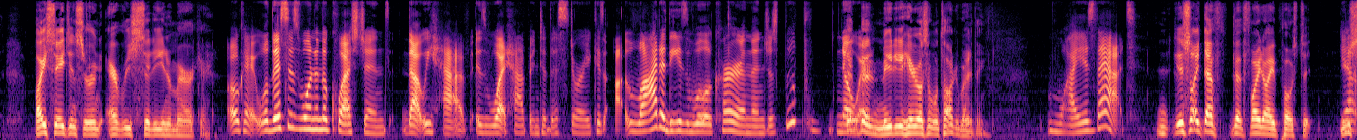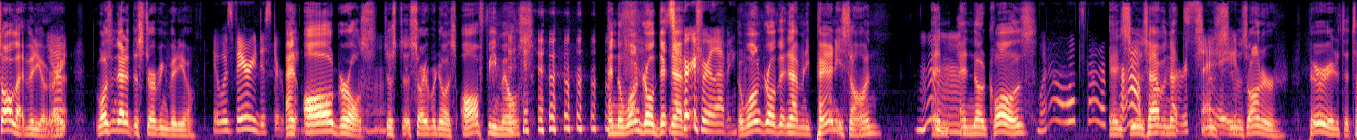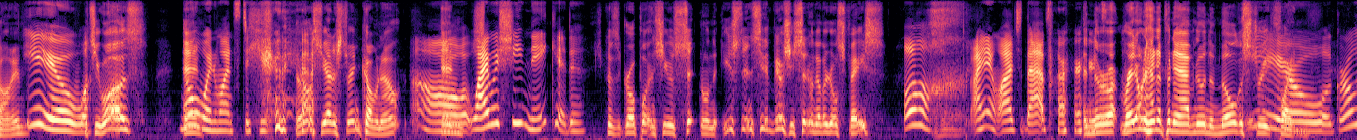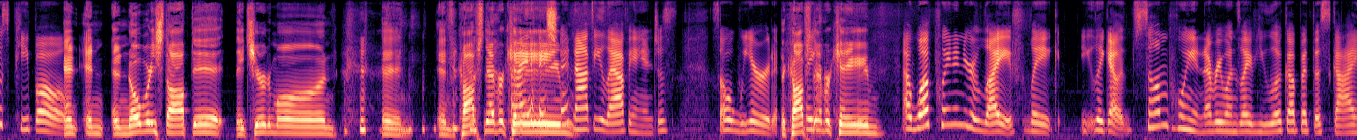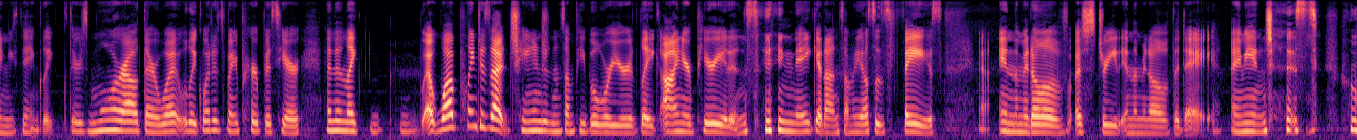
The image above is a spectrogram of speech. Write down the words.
ICE agents are in every city in America. Okay, well, this is one of the questions that we have is what happened to this story because a lot of these will occur and then just boop nowhere. The media here doesn't want to talk about anything. Why is that? It's like that that fight I posted. You Yeah. saw that video, Yeah. right? Wasn't that a disturbing video? It was very disturbing. And all girls, Uh-huh. just uh, so everybody knows, all females. and the one girl didn't Sorry have for laughing. the one girl didn't have any panties on, and, and no clothes, not a and she was having that. She was, she was on her period at the time. Ew. But she was. No and- one wants to hear that. No, she had a string coming out oh, why was she naked? because the girl put, and she was sitting on the. You didn't see the video? She's sitting on the other girl's face, Oh, I didn't watch that part. and they're right on Hennepin Avenue in the middle of the street Ew, fighting. gross people. and and and nobody stopped it. They cheered them on, and and the cops never came. I should not be laughing. It's just so weird. The cops Like, never came. At what point in your life, like, like at some point in everyone's life, you look up at the sky and you think, like, there's more out there. What, like, what is my purpose here? And then, like, at what point does that change in some people where you're like on your period and sitting naked on somebody else's face uh, in the middle of a street in the middle of the day? I mean, just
